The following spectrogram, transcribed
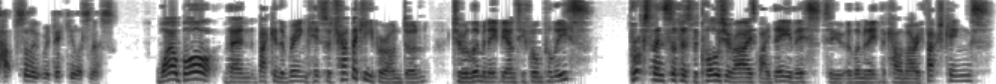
absolute ridiculousness. Wild Boar then back in the ring hits a Trapper Keeper on Dunn to eliminate the Anti-Fun Police. Brookes then suffers the close your eyes by Davis to eliminate the Calamari Catch Kings.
